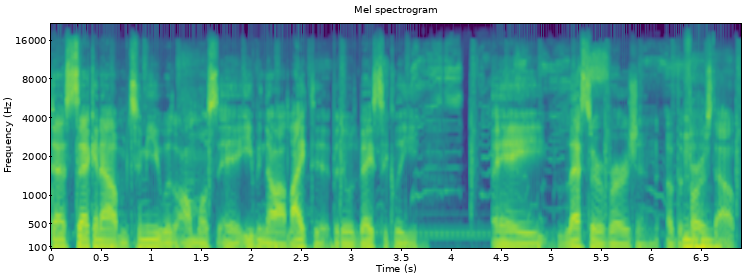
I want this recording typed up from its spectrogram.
that second album to me was almost a even though I liked it, but it was basically a lesser version of Mm-hmm. the first album.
